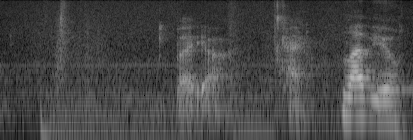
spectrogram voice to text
But yeah, okay, love you.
